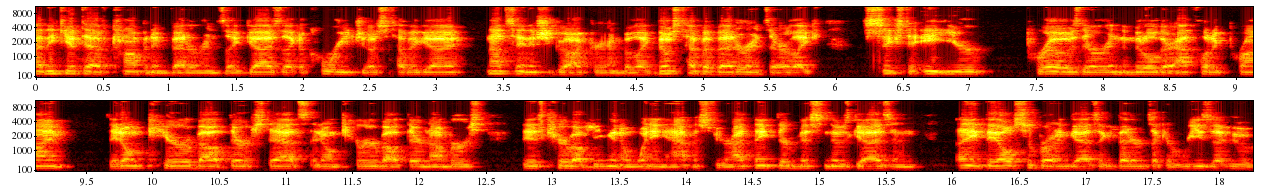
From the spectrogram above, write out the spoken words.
I think you have to have competent veterans, like guys like a Cory Joseph type of guy. Not saying they should go after him, but like those type of veterans that are like six to eight year pros that are in the middle of their athletic prime. They don't care about their stats. They don't care about their numbers. They just care about being in a winning atmosphere. And I think they're missing those guys. And I think they also brought in guys like veterans like Ariza who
